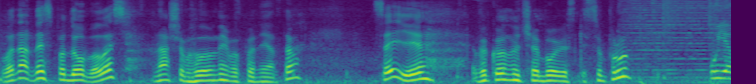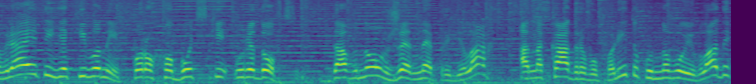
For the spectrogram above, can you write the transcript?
Вона не сподобалась нашим головним опонентам. Це є виконуючий обов'язки Супрун Уявляєте, які вони порохоботські урядовці давно вже не при ділах, а на кадрову політику нової влади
